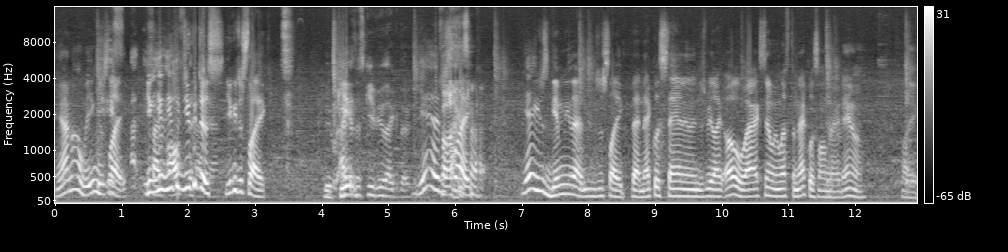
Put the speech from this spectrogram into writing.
Yeah, I know, but you can just If- like uh, if you you, you could you could I just you could just like I get- can just give you like the. yeah, just like yeah, you just give me that just like that necklace stand and then just be like, oh, I accidentally left the necklace on there. Damn, like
